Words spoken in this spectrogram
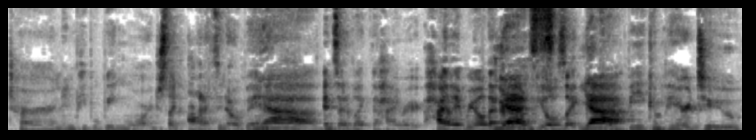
turn and people being more just like honest and open. Yeah. Instead of like the highlight highlight reel that Yes. everyone feels like Yeah. happy compared to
